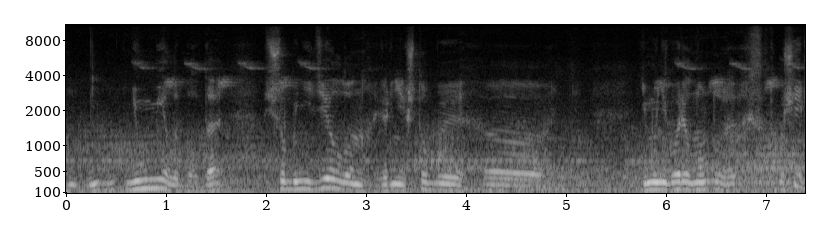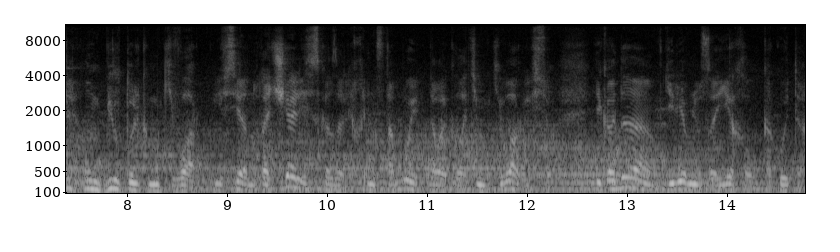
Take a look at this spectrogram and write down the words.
Он неумелый был, да? Что бы ни делал он, вернее, чтобы э, ему не говорил, ну, э, учитель, он бил только макивару. И все отчаялись и сказали, хрен с тобой, давай колотим макивару и все. И когда в деревню заехал какой-то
